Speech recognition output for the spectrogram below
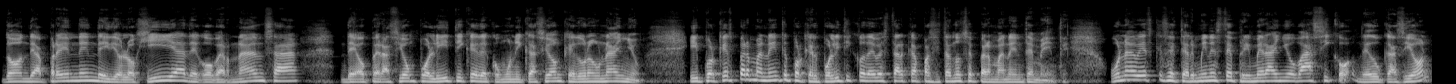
donde aprenden de ideología, de gobernanza, de operación política y de comunicación que dura un año. ¿Y por qué es permanente? Porque el político debe estar capacitándose permanentemente. Una vez que se termine este primer año básico de educación,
